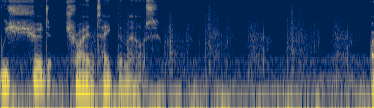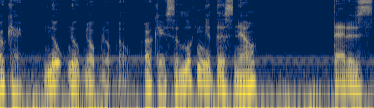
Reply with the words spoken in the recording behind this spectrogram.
We should try and take them out. Okay. Nope, nope, nope, nope, nope. Okay, so looking at this now, that is...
